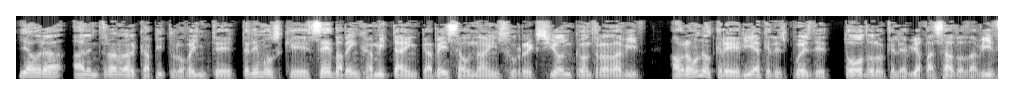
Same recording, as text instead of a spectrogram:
Y ahora, al entrar al capítulo veinte, tenemos que Seba Benjamita encabeza una insurrección contra David. Ahora uno creería que después de todo lo que le había pasado a David,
